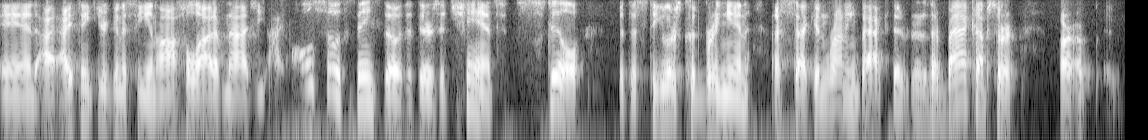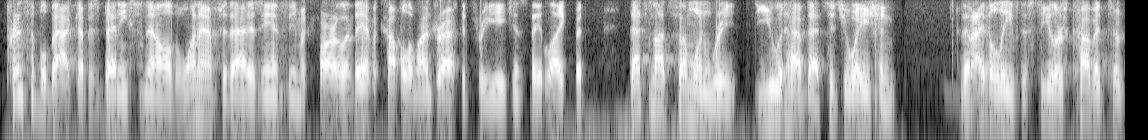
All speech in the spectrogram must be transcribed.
and I, I think you're going to see an awful lot of Najee. I also think though that there's a chance still that the Steelers could bring in a second running back. Their, their backups are, are, are principal backup is Benny Snell. The one after that is Anthony McFarland. They have a couple of undrafted free agents they like, but that's not someone where you would have that situation that I believe the Steelers covet. To,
